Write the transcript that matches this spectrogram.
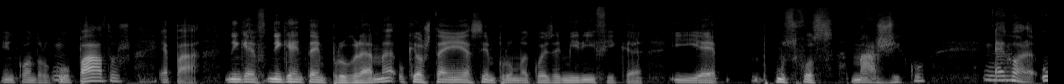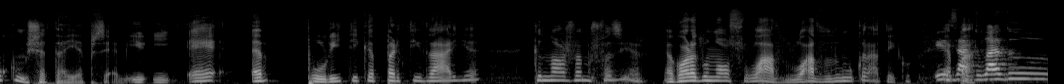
encontram hum. culpados, é pá, ninguém, ninguém tem programa, o que eles têm é sempre uma coisa mirífica e é como se fosse mágico. Uhum. Agora, o que me chateia, percebe, e, e é a política partidária que nós vamos fazer. Agora do nosso lado, do lado democrático. Exato, do lado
